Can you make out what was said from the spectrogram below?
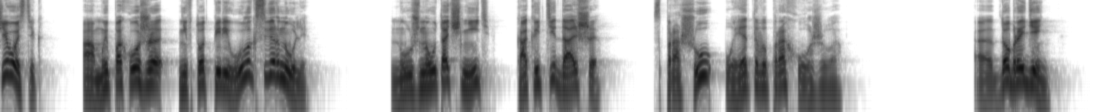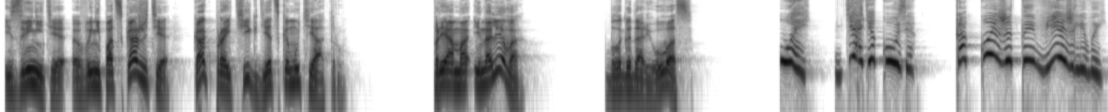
Чевостик, а мы, похоже, не в тот переулок свернули. Нужно уточнить, как идти дальше. Спрошу у этого прохожего. Э, Добрый день. Извините, вы не подскажете, как пройти к детскому театру? Прямо и налево? Благодарю вас. Ой, дядя Кузя, какой же ты вежливый!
